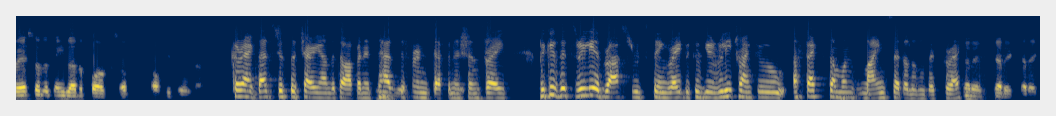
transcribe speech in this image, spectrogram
rest of the things are the perks of of the program. Correct. That's just the cherry on the top, and it has mm-hmm. different definitions, right? Because it's really a grassroots thing, right? Because you're really trying to affect someone's mindset a little bit, correct? Correct, correct, correct.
